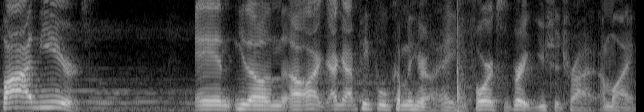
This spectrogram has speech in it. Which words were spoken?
Five years. And, you know, uh, I got people in here like, hey, Forex is great. You should try it. I'm like,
